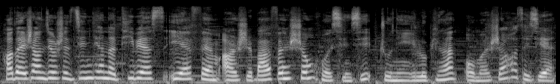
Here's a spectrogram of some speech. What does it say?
好的，以上就是今天的 TBS EFM 二十八分生活信息，祝您一路平安，我们稍后再见。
